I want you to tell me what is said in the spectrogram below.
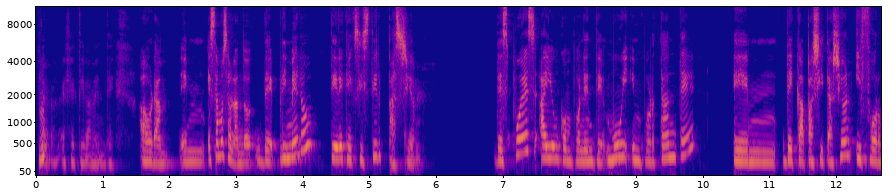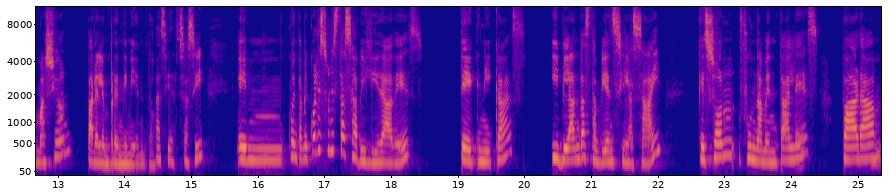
Claro, efectivamente. Ahora, em, estamos hablando de, primero, tiene que existir pasión. Después hay un componente muy importante em, de capacitación y formación para el emprendimiento. Así es. ¿Es así? Em, cuéntame, ¿cuáles son estas habilidades técnicas y blandas también si las hay, que son fundamentales para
